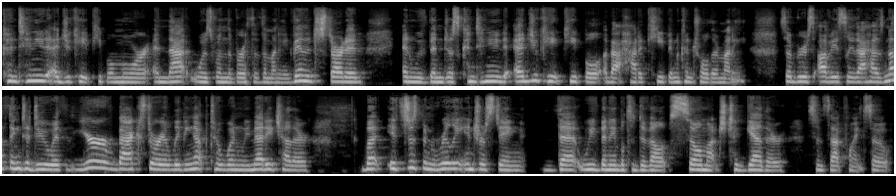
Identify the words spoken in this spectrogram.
continue to educate people more. And that was when the birth of the money advantage started. And we've been just continuing to educate people about how to keep and control their money. So, Bruce, obviously, that has nothing to do with your backstory leading up to when we met each other. But it's just been really interesting that we've been able to develop so much together since that point. So,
